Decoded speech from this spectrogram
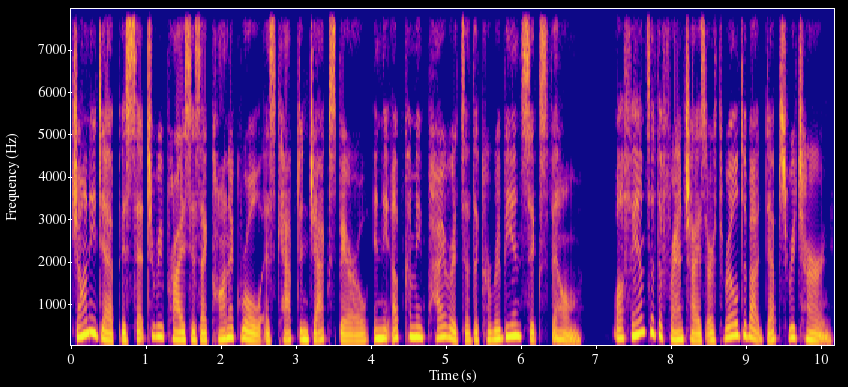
Johnny Depp is set to reprise his iconic role as Captain Jack Sparrow in the upcoming Pirates of the Caribbean 6 film. While fans of the franchise are thrilled about Depp's return,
